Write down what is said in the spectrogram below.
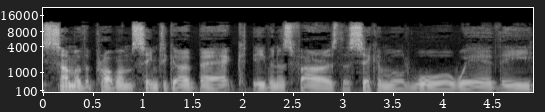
Some of the problems seem to go back even as far as the Second World War, where the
